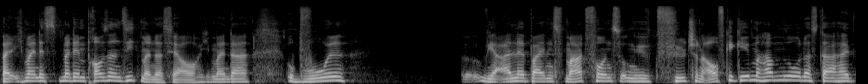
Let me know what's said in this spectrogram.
Weil ich meine, das- bei den Browsern sieht man das ja auch. Ich meine, da, obwohl äh, wir alle bei den Smartphones irgendwie gefühlt schon aufgegeben haben, so, dass da halt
